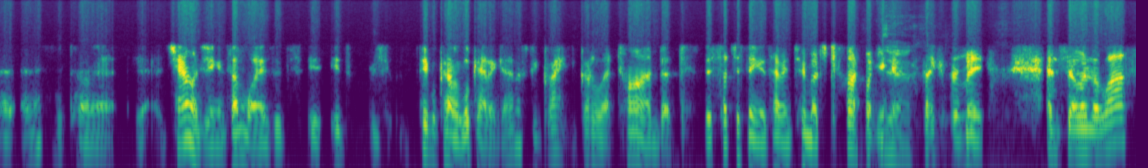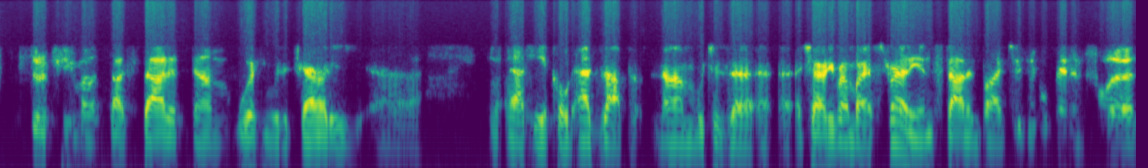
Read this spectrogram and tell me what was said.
and, and that's been kind of challenging in some ways. It's it, it's people kind of look at it and go, "It must be great. You've got all that time," but there's such a thing as having too much time on your Yeah. hands. Take it from me. And so in the last sort of few months, I started um, working with a charity. Uh, out here called Adds Up, um, which is a, a, a charity run by Australians, started by two people, Ben and Fleur,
